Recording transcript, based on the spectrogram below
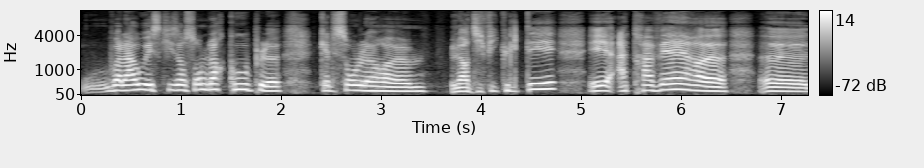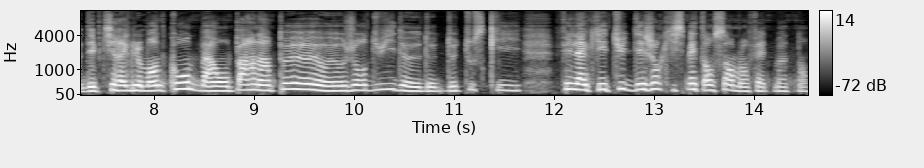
voilà où est-ce qu'ils en sont de leur couple, quelles sont leurs euh, leurs difficultés et à travers euh, euh, des petits règlements de compte, ben, on parle un peu euh, aujourd'hui de, de- de tout ce qui fait l'inquiétude des gens qui se mettent ensemble en fait maintenant.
